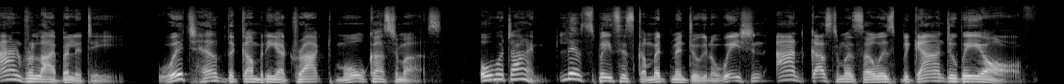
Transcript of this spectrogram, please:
and reliability, which helped the company attract more customers. Over time, Livspace's commitment to innovation and customer service began to pay off.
